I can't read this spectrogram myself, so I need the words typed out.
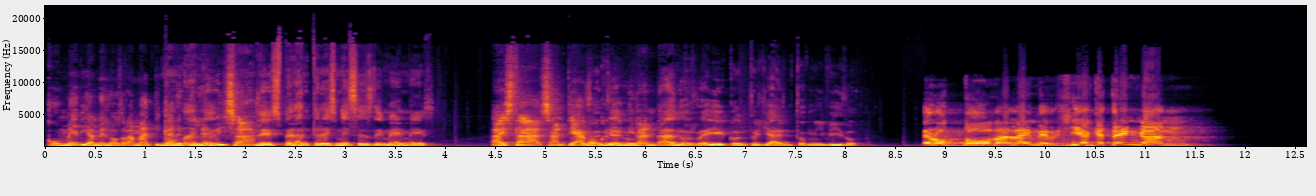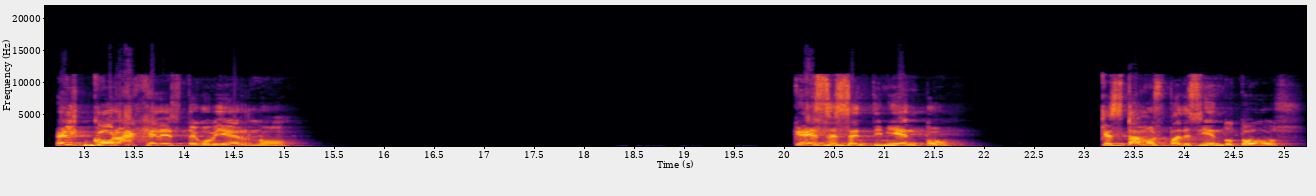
comedia melodramática No de mames, Televisa. Le esperan tres meses de memes. Ahí está Santiago, Krill Santiago, Miranda. Haznos reír con tu llanto, mi vida. pero toda la energía que tengan, el coraje de este gobierno. Que ese sentimiento que estamos padeciendo todos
